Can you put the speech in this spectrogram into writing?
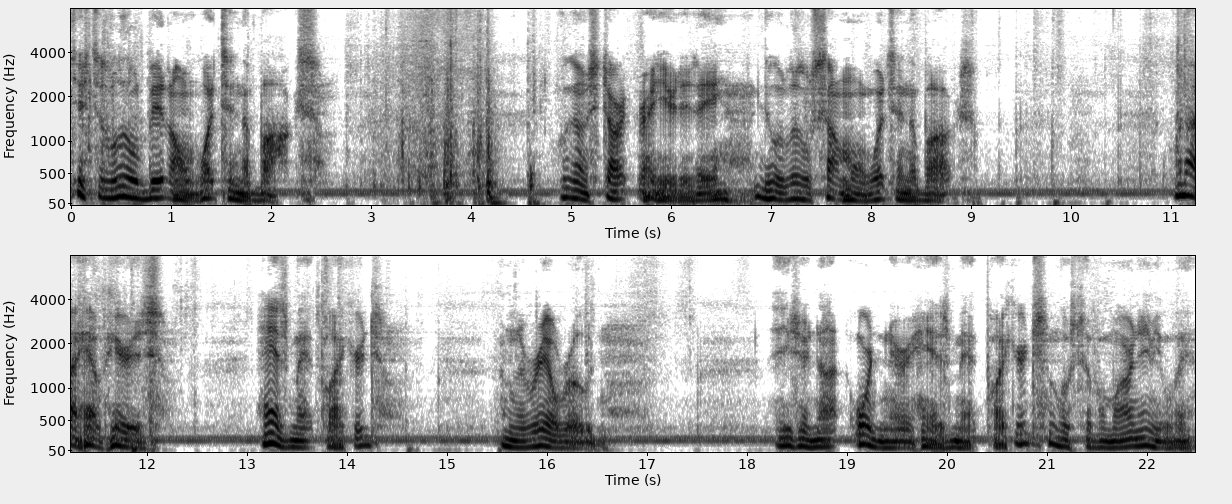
just a little bit on what's in the box. We're going to start right here today, do a little something on what's in the box. What I have here is hazmat placards from the railroad. These are not ordinary hazmat placards, most of them aren't anyway.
